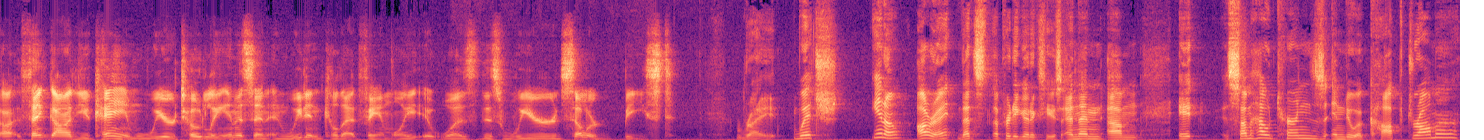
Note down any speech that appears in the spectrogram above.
uh, thank god you came we're totally innocent and we didn't kill that family it was this weird cellar beast Right. Which, you know, all right, that's a pretty good excuse. And then um it somehow turns into a cop drama,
